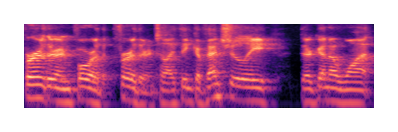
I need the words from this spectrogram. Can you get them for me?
further and further, further until I think eventually they're going to want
